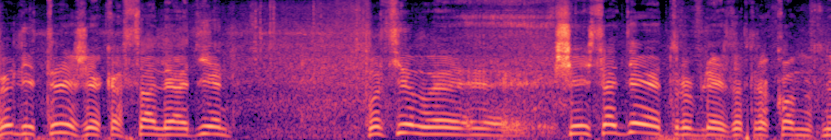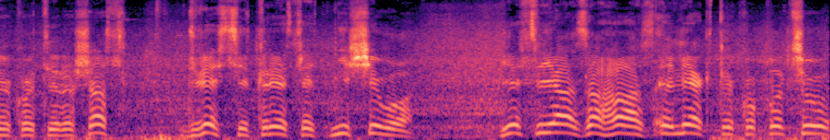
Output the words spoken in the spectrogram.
были три ЖЭКа, стали один. Платил э, 69 рублей за трехкомнатную квартиру, сейчас 230, ничего. Если я за газ, электрику плачу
